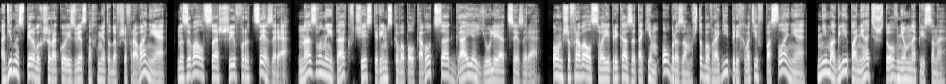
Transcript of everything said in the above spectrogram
Один из первых широко известных методов шифрования назывался шифр Цезаря, названный так в честь римского полководца Гая Юлия Цезаря. Он шифровал свои приказы таким образом, чтобы враги, перехватив послание, не могли понять, что в нем написано.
